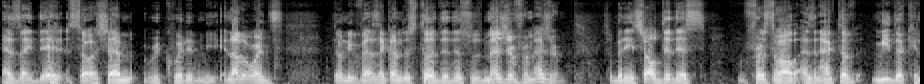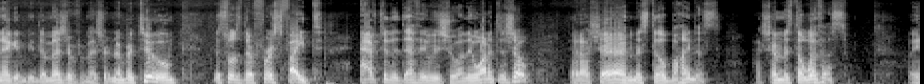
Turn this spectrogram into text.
As I did, so Hashem requited me. In other words, Doni Bezek understood that this was measure for measure. So Ben Yisrael did this first of all, as an act of midah connected midah, measure for measure. Number two, this was their first fight after the death of Yehoshua, and they wanted to show that Hashem is still behind us. Hashem is still with us. And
